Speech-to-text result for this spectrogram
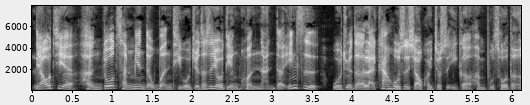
了解很多层面的问题，我觉得是有点困难的。因此，我觉得来看护士小葵就是一个很不错的、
